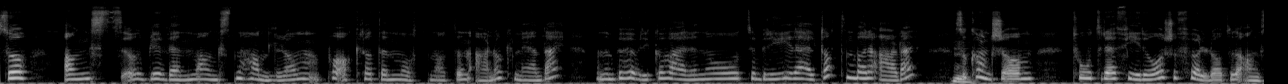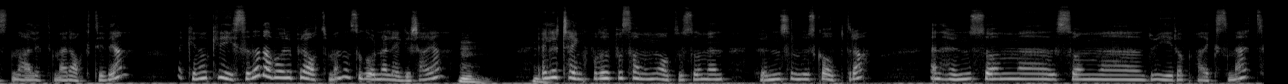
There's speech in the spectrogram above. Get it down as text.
Så angst, å bli venn med angsten, handler om på akkurat den måten at den er nok med deg, men den behøver ikke å være noe til bry i det hele tatt. Den bare er der. Så kanskje om to, tre, fire år så føler du at angsten er litt mer aktiv igjen. Det er ikke noe krise, det. Det er bare å prate med den, og så går den og legger seg igjen. Mm. Eller tenk på det på samme måte som en hund som du skal oppdra. En hund som, eh, som eh, du gir oppmerksomhet,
